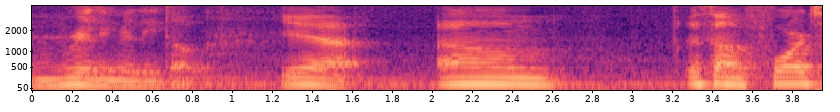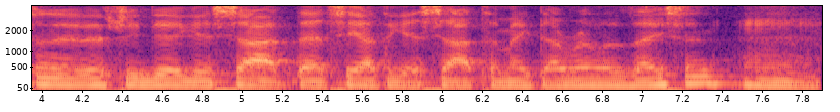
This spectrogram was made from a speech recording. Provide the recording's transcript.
really really dope. Yeah. Um, it's unfortunate if she did get shot that she had to get shot to make that realization.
